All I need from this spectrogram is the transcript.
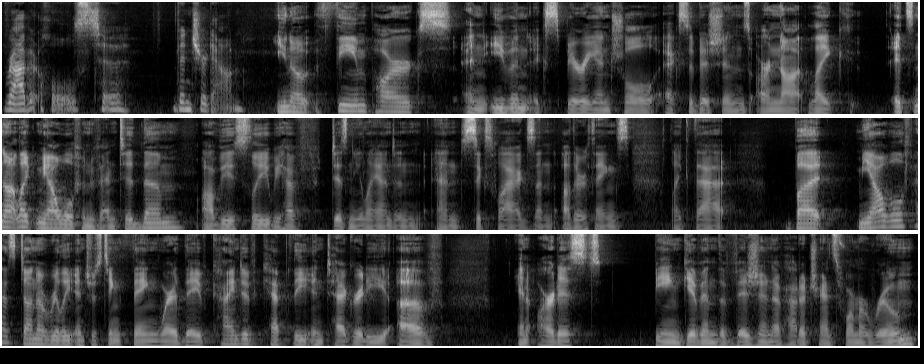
rabbit holes to venture down you know, theme parks and even experiential exhibitions are not like it's not like Meow Wolf invented them. Obviously, we have Disneyland and and Six Flags and other things like that. But Meow Wolf has done a really interesting thing where they've kind of kept the integrity of an artist being given the vision of how to transform a room,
